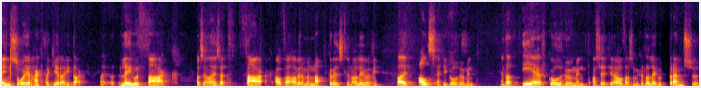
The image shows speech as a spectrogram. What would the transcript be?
eins og er hægt að gera í dag. Leiguð þak, þar sem það er sett þak á það að vera með nafngreðsluna á leigunni, það er alls ekki góð hugmynd en það er góð hugmynd að setja á það sem við kalla leiku bremsu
